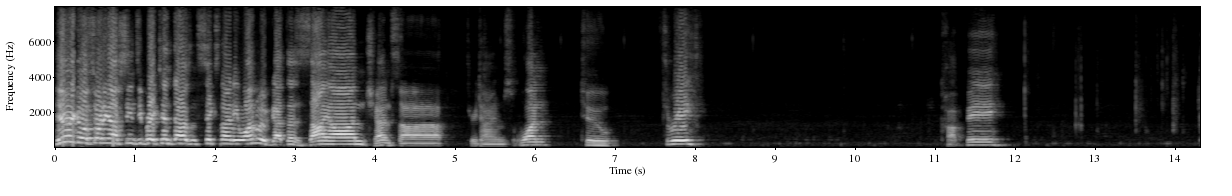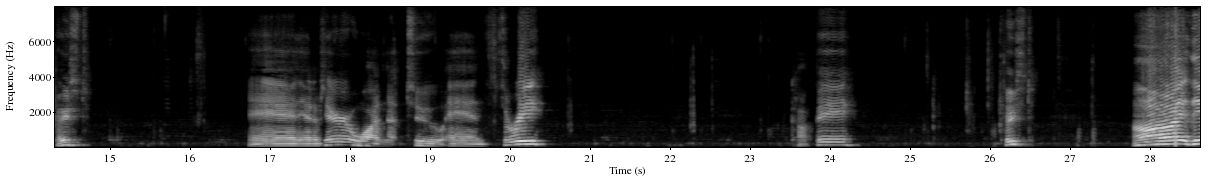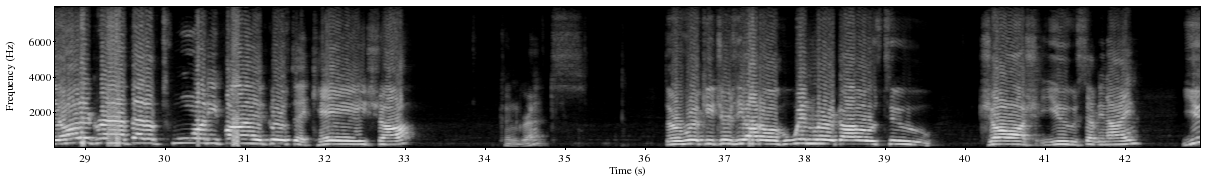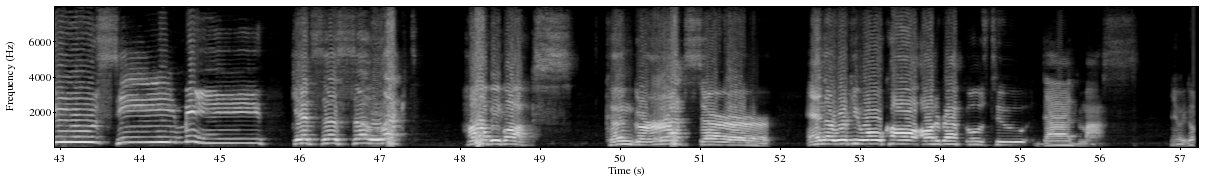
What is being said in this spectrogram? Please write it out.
Here we go, starting off CNC break 10,691. We've got the Zion Chancer. Three times. One, two, three. Copy. Paste. And the items here, one, two, and three. Copy. Paste. All right, the autograph out of 25 goes to K. Shaw. Congrats. The rookie jersey auto of Windler goes to Josh U79. You see me gets a select hobby box. Congrats, sir. And the rookie roll call autograph goes to Dad Mas. There we go.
